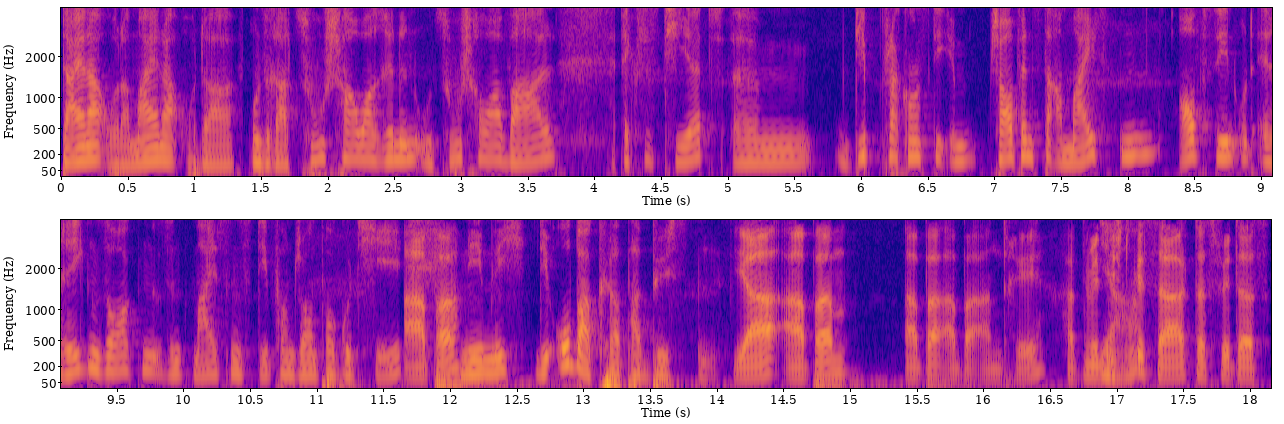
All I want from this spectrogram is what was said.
deiner oder meiner oder unserer Zuschauerinnen und Zuschauerwahl existiert, ähm, die Flakons, die im Schaufenster am meisten Aufsehen und Erregen sorgen, sind meistens die von Jean-Paul Gaultier. Aber? Nämlich die Oberkörperbüsten. Ja, aber, aber, aber, André, hatten wir ja. nicht gesagt, dass wir das,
